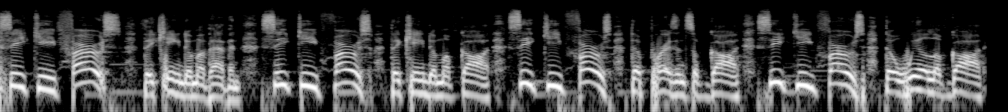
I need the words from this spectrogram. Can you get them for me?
Seek ye first the kingdom of heaven. Seek ye first the kingdom of God. Seek ye first the presence of God. Seek Seek ye first the will of God.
